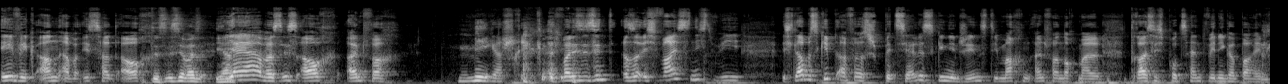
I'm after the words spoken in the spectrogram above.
ewig an, aber ist halt auch. Das ist ja was, ja, ja, ja, aber es ist auch einfach mega schräg. Ich meine, sie sind, also ich weiß nicht wie. Ich glaube, es gibt einfach spezielle Skinny Jeans, die machen einfach nochmal 30% weniger Bein.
